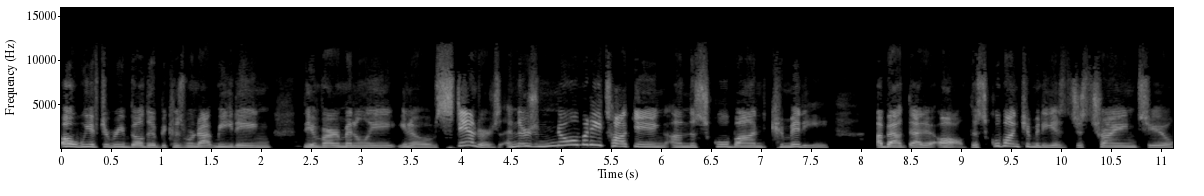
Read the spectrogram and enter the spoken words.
oh we have to rebuild it because we're not meeting the environmentally you know standards. And there's nobody talking on the school bond committee about that at all. The school bond committee is just trying to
